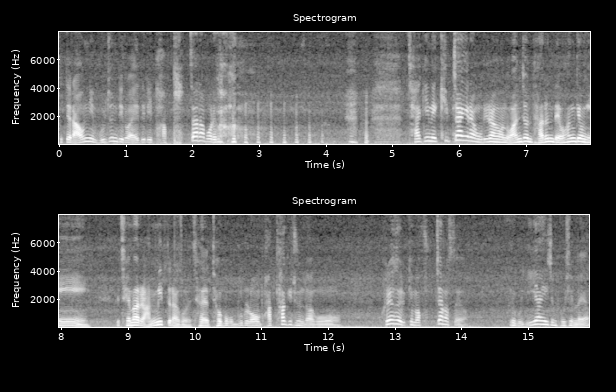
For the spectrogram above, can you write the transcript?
그때 라온님 물 준 뒤로 애들이 다 푹 자라버려가고 자기네 킵장이랑 우리랑은 완전 다른데 환경이 제 말을 안 믿더라고요. 제, 저보고 물을 너무 박하게 준다고. 그래서 이렇게 막 훅 자랐어요. 그리고 이 아이 좀 보실래요?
